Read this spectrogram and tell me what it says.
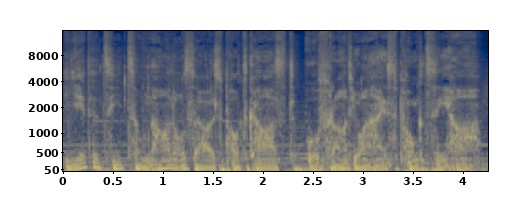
Jederzeit zum Nachlesen als Podcast auf radio1.ch.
